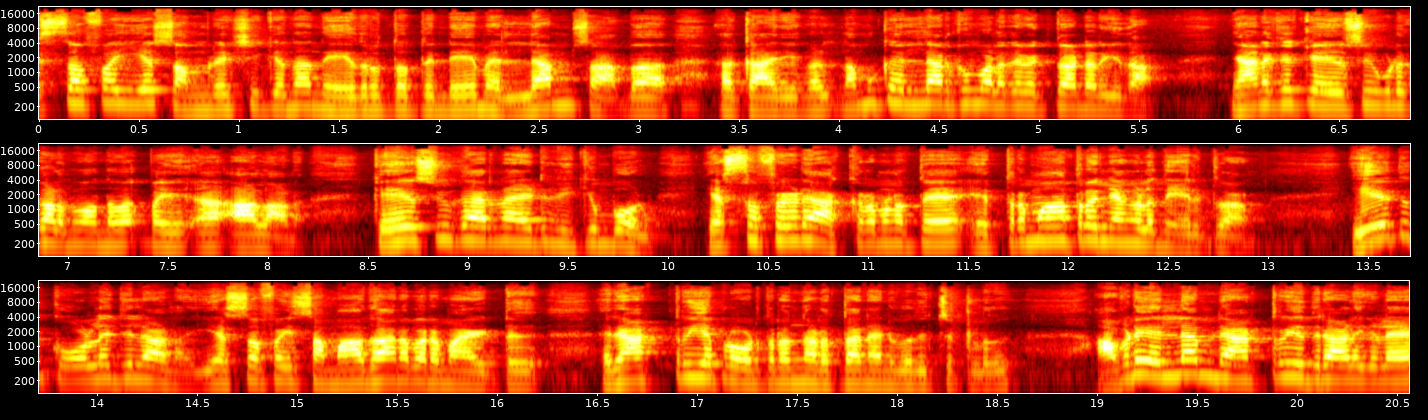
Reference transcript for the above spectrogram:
എസ് എഫ് ഐയെ സംരക്ഷിക്കുന്ന നേതൃത്വത്തിന്റെയും എല്ലാം കാര്യങ്ങൾ നമുക്ക് എല്ലാവർക്കും വളരെ വ്യക്തമായിട്ട് അറിയുന്നതാണ്. ഞാനൊക്കെ കെ എസ് യു കൂടി കടന്നു വന്ന ആളാണ്. കെ എസ് യുക്കാരനായിട്ടിരിക്കുമ്പോൾ എസ് എഫ് ഐയുടെ ആക്രമണത്തെ എത്രമാത്രം ഞങ്ങൾ നേരിട്ടതാണ്. ഏത് കോളേജിലാണ് എസ് എഫ് ഐ സമാധാനപരമായിട്ട് രാഷ്ട്രീയ പ്രവർത്തനം നടത്താൻ അനുവദിച്ചിട്ടുള്ളത്? അവിടെയെല്ലാം രാഷ്ട്രീയ എതിരാളികളെ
